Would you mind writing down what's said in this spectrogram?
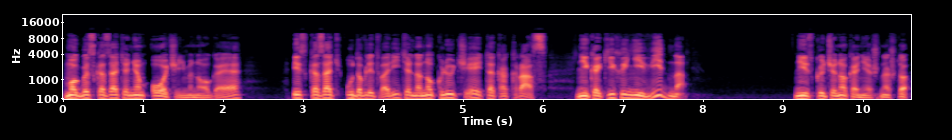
мог бы сказать о нем очень многое, и сказать удовлетворительно, но ключей-то как раз никаких и не видно. Не исключено, конечно, что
